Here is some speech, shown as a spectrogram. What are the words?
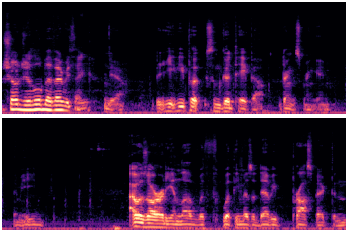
showed you a little bit of everything. Yeah, he he put some good tape out during the spring game. I mean, he, I was already in love with with him as a Devy prospect, and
